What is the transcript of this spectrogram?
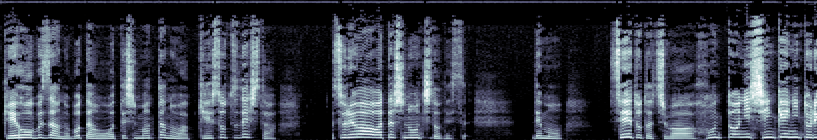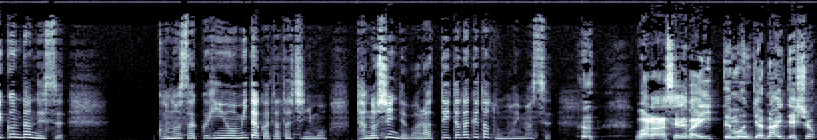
警報ブザーのボタンを押ってしまったのは軽率でした。それは私の落ち度です。でも生徒たちは本当に真剣に取り組んだんです。この作品を見た方たちにも楽しんで笑っていただけたと思います。笑わせればいいってもんじゃないでしょ？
